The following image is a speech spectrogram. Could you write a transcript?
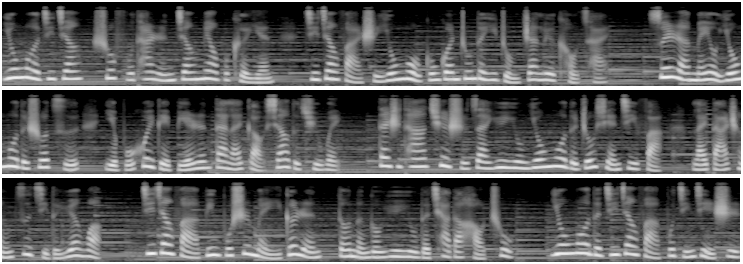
幽默激将，说服他人将妙不可言。激将法是幽默公关中的一种战略口才。虽然没有幽默的说辞，也不会给别人带来搞笑的趣味，但是他确实在运用幽默的周旋技法来达成自己的愿望。激将法并不是每一个人都能够运用的恰到好处。幽默的激将法不仅仅是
